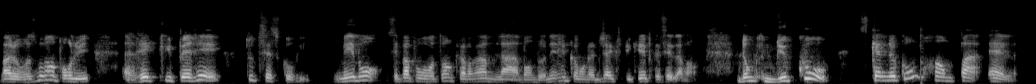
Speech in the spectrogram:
malheureusement pour lui, récupérer toutes ces scories. Mais bon, c'est pas pour autant qu'Abraham l'a abandonné, comme on l'a déjà expliqué précédemment. Donc, du coup, ce qu'elle ne comprend pas, elle,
